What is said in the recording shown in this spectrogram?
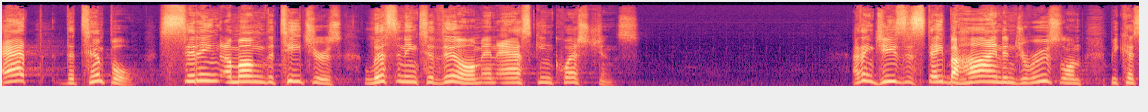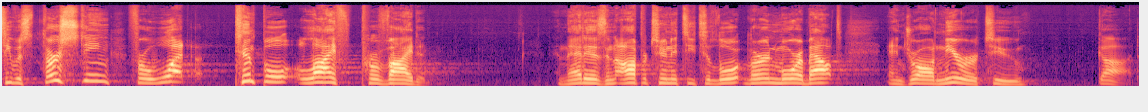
at the temple, sitting among the teachers, listening to them and asking questions. I think Jesus stayed behind in Jerusalem because he was thirsting for what temple life provided. And that is an opportunity to learn more about and draw nearer to God.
